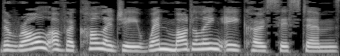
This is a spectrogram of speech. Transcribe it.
the role of ecology when modeling ecosystems.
